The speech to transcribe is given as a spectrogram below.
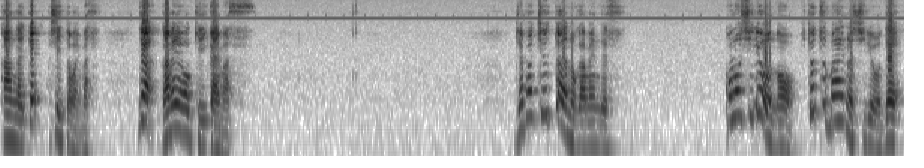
考えてほしいと思います。では、画面を切り替えます。Java チューターの画面です。この資料の一つ前の資料で、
